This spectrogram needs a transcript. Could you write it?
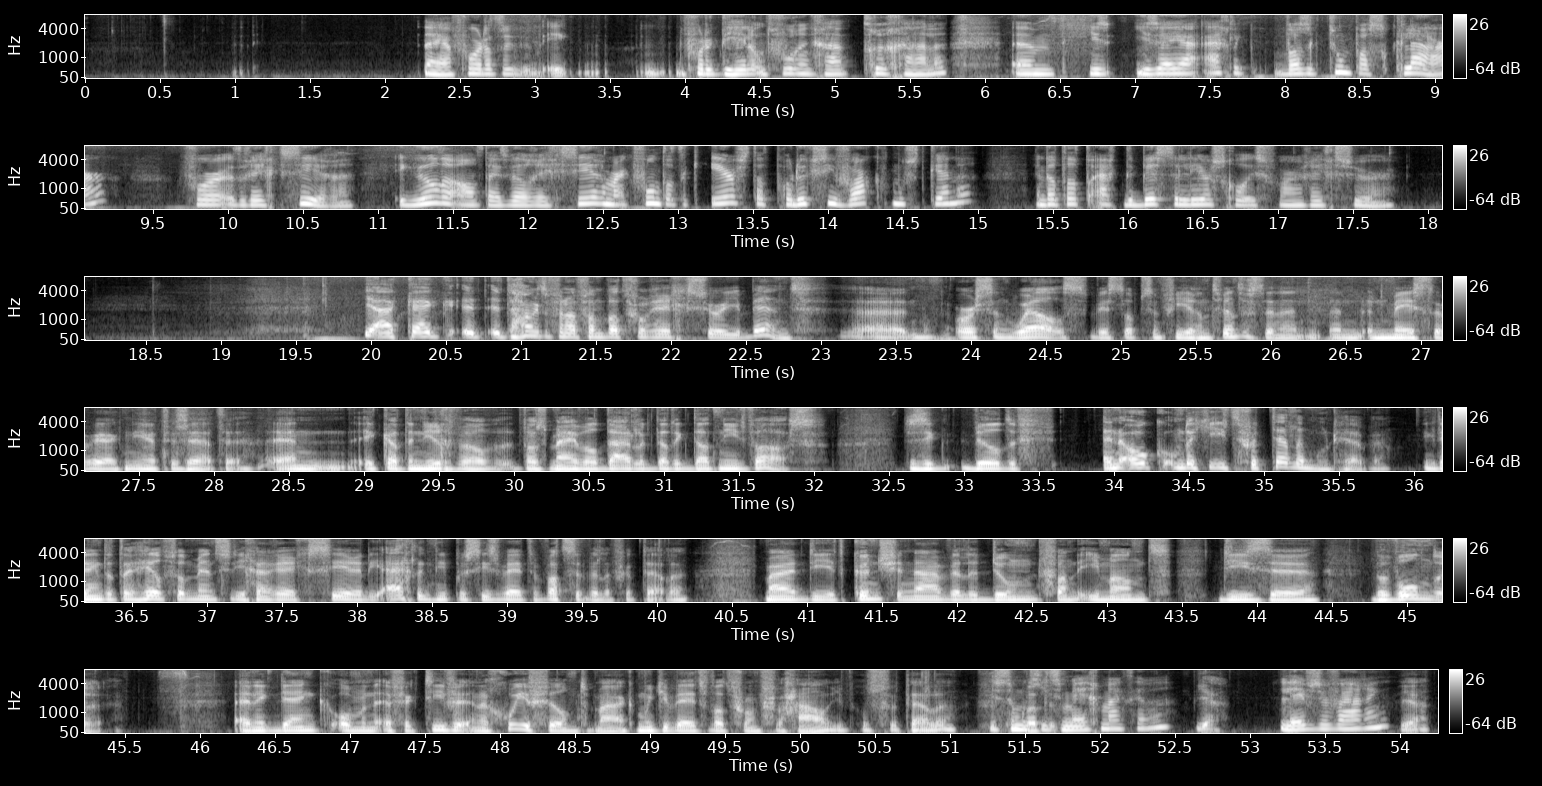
nou ja, voordat ik, voordat ik die hele ontvoering ga terughalen. Um, je, je zei ja, eigenlijk was ik toen pas klaar voor het regisseren. Ik wilde altijd wel regisseren, maar ik vond dat ik eerst dat productievak moest kennen. En dat dat eigenlijk de beste leerschool is voor een regisseur. Ja, kijk, het, het hangt er vanaf van wat voor regisseur je bent. Uh, Orson Welles wist op zijn 24e een, een, een, meesterwerk neer te zetten. En ik had in ieder geval, het was mij wel duidelijk dat ik dat niet was. Dus ik wilde. En ook omdat je iets vertellen moet hebben. Ik denk dat er heel veel mensen die gaan regisseren... die eigenlijk niet precies weten wat ze willen vertellen. Maar die het kunstje na willen doen van iemand die ze bewonderen. En ik denk om een effectieve en een goede film te maken... moet je weten wat voor een verhaal je wilt vertellen. Dus dan moet je iets meegemaakt hebben? Ja. Levenservaring? Ja.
